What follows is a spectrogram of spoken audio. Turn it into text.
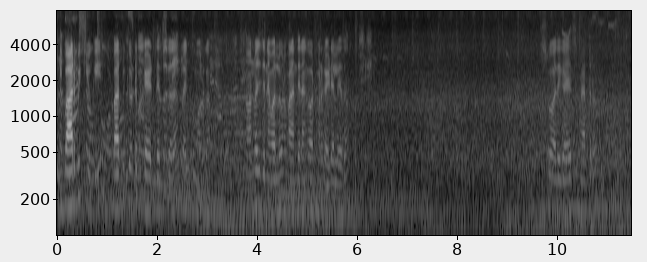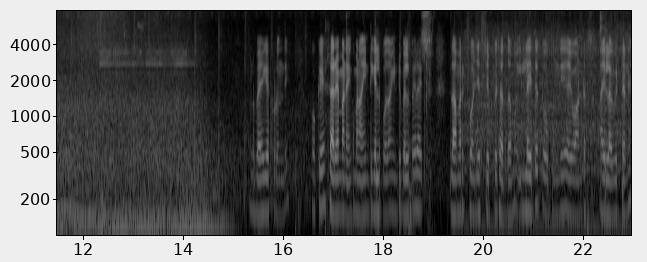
ఇది బార్బిక్యూకి బార్బిక్యూ అంటే మీకు తెలుసు కదా లైక్ మామూలుగా. నాన్ వెజ్ తినేవాళ్ళు మనం తినాం కాబట్టి మనకు ఐడియా లేదు. సో అది గైస్ మ్యాటర్ మన బైక్ ఎక్కడ ఉంది ఓకే సరే మనం ఇంకా మన ఇంటికి వెళ్ళిపోదాం. ఇంటికి వెళ్ళిపోయి లైక్ లామర్కి ఫోన్ చేసి చెప్పేసేద్దాము. ఇల్లు అయితే తోపుంది. I want I love it అని.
